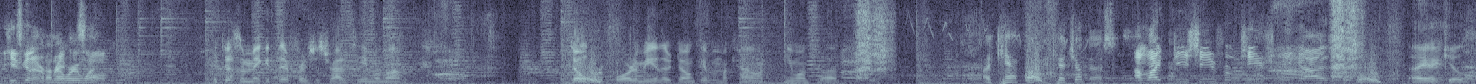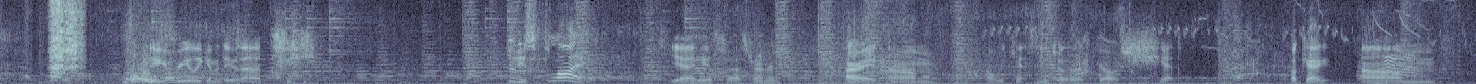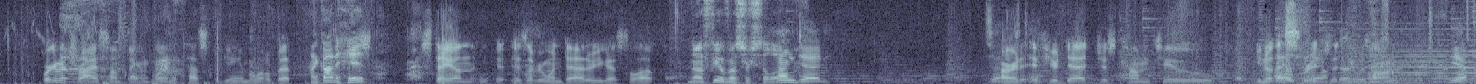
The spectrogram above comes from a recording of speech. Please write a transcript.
He's gonna I don't know where he went. It doesn't make a difference, just try to team him up. Don't report him either, don't give him a count. He wants that. I can't fucking catch up to us. I'm like DC from TeamSpeak, guys. I got killed. Are you really gonna do that? Dude, he's flying. yeah, he is fast running. Alright, um... Oh, we can't see each other, let's go. Shit. Okay, um... We're gonna try something. We're gonna test the game a little bit. I got a hit. Stay on... Is everyone dead, or are you guys still up? No, a few of us are still up. I'm dead. Zen's Alright, dead. if you're dead, just come to... You know that bridge that he was on? Yep.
